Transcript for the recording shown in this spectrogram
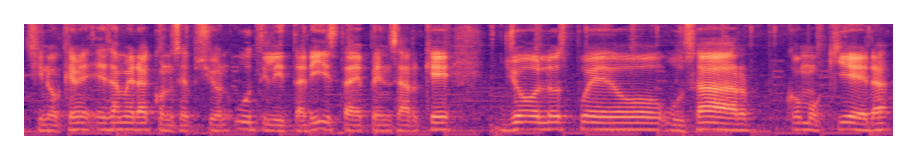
sino que esa mera concepción utilitarista de pensar que yo los puedo usar como quiera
